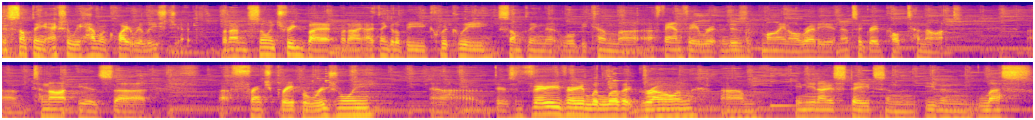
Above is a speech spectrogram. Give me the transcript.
It's something actually we haven't quite released yet, but I'm so intrigued by it, but I, I think it'll be quickly something that will become a, a, fan favorite, and it isn't mine already, and that's a grape called Tannat. Um, Tannat is uh, a French grape originally. Uh, there's very, very little of it grown um, in the United States and even less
